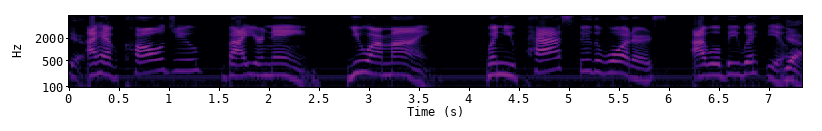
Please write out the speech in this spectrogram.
Yeah. I have called you by your name. You are mine. When you pass through the waters, I will be with you. Yeah.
